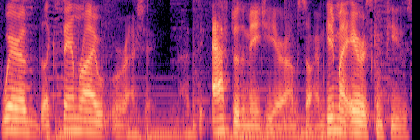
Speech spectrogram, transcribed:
where like samurai, or actually after the Meiji era. I'm sorry, I'm getting my eras confused.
